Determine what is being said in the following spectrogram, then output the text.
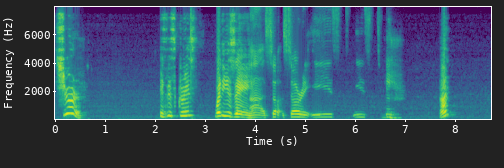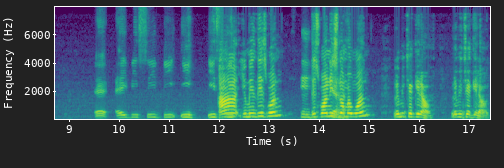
sure. Is this Chris? What do you say? Ah, so sorry. Is is Sí. huh? uh, A B C D E is Ah, you mean this one? Eh, This one is Yeah. number one? Let me check it out. Let me check it out.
